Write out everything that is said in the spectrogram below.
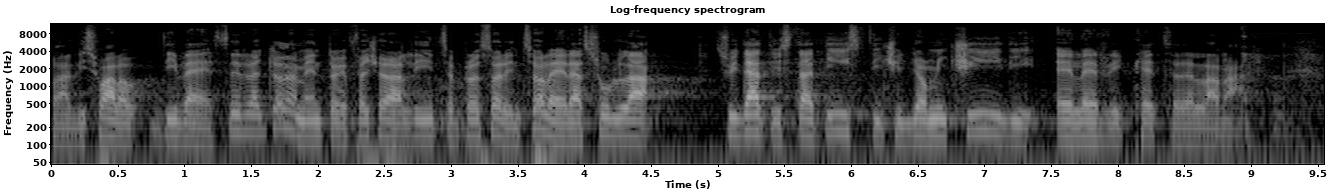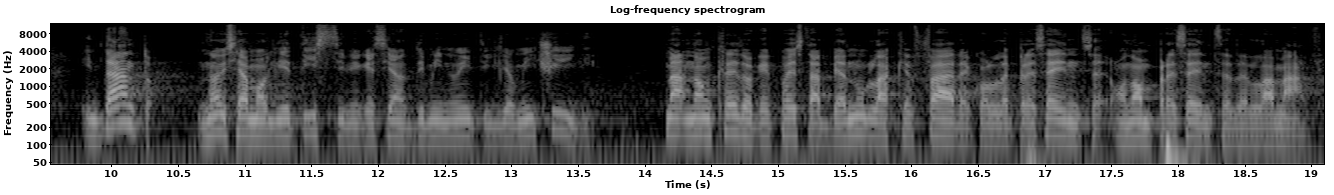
una visuale diversa il ragionamento che faceva all'inizio il professore Insolera sulla, sui dati statistici, gli omicidi e le ricchezze della mafia. Intanto noi siamo lietissimi che siano diminuiti gli omicidi, ma non credo che questo abbia nulla a che fare con le presenze o non presenze della mafia.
